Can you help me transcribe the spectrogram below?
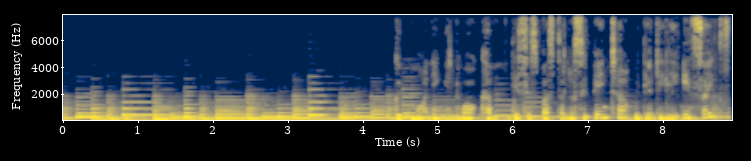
Good morning and welcome. This is Pastor Lucy Painter with your daily insights.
